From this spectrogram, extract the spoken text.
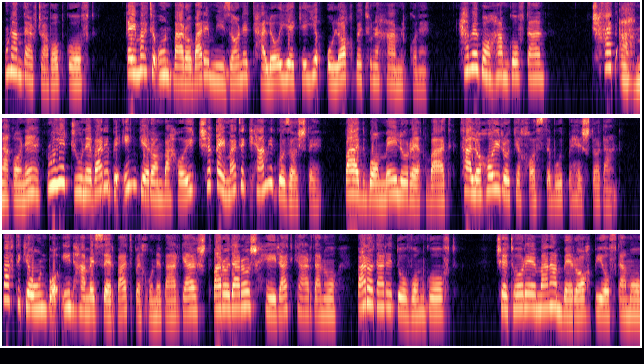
اونم در جواب گفت قیمت اون برابر میزان طلاییه که یه اولاق بتونه حمل کنه. همه با هم گفتن چقدر احمقانه روی جونور به این گرانبهایی چه قیمت کمی گذاشته بعد با میل و رقبت طلاهایی رو که خواسته بود بهش دادن. وقتی که اون با این همه ثروت به خونه برگشت برادراش حیرت کردن و برادر دوم گفت چطور منم به راه بیفتم و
